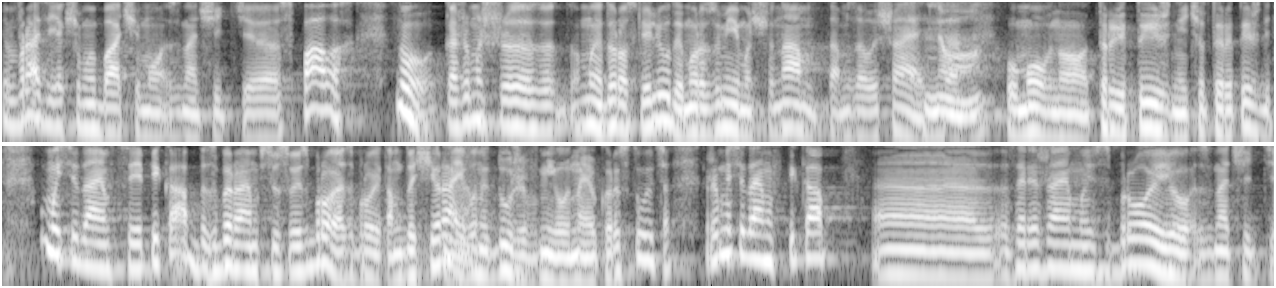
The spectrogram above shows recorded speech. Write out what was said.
В разі, якщо ми бачимо, значить, е, спалах, ну каже, ми ж е, ми дорослі люди, ми розуміємо, що нам там залишається Ну. умовно три тижні, чотири тижні. Ми сідаємо в цей пікап, збираємо всю свою зброю, а зброї там дохіра, і вони дуже вміло нею користуються. Каже, ми сідаємо в пікап, е- заряджаємось зброєю, значить,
